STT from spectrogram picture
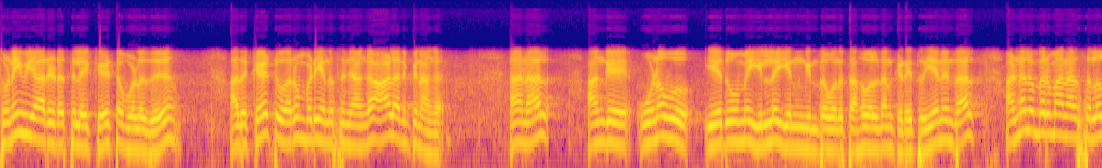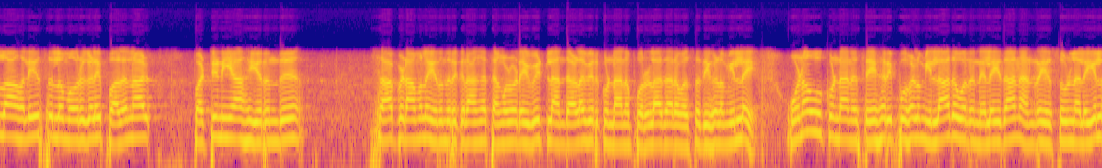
துணைவியாரிடத்தில் கேட்ட பொழுது அதை கேட்டு வரும்படி என்ன செஞ்சாங்க? ஆள் அனுப்பினாங்க. ஆனால் அங்கே உணவு எதுவுமே இல்லை என்கின்ற ஒரு தகவல் தான் கிடைத்தது. ஏனென்றால் அண்ணலும் பெருமானார் சல்லல்லாஹ் செல்லும் அவர்களை பல நாள் பட்டினியாக இருந்து சாப்பிடாமலும் இருந்திருக்கிறாங்க. தங்களுடைய வீட்டில் அந்த அளவிற்குண்டான பொருளாதார வசதிகளும் இல்லை. உணவுக்குண்டான சேகரிப்புகளும் இல்லாத ஒரு நிலைதான் அன்றைய சூழ்நிலையில்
